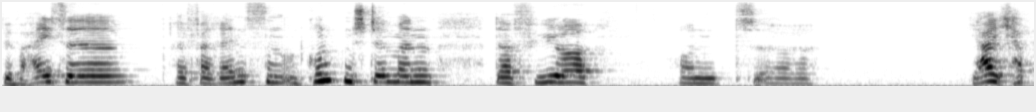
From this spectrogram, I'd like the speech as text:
Beweise, Referenzen und Kundenstimmen dafür und äh, ja, ich habe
